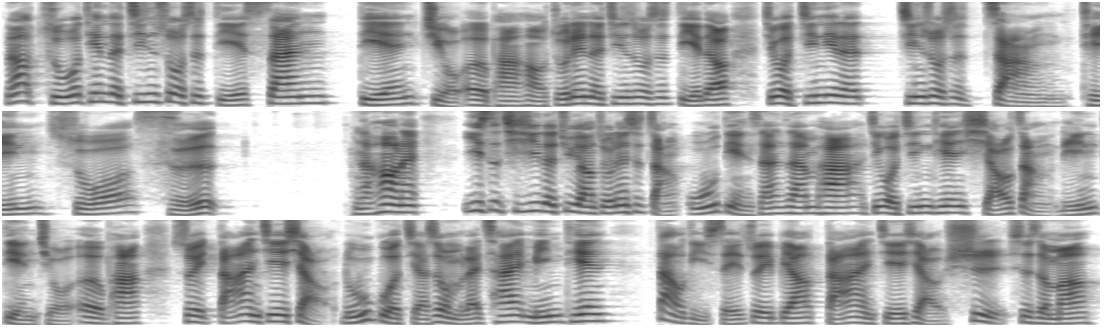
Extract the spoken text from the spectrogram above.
然后昨天的金硕是跌三点九二趴，哈，昨天的金硕是跌的哦，结果今天的金硕是涨停锁死。然后呢，一四七七的巨阳昨天是涨五点三三趴，结果今天小涨零点九二趴，所以答案揭晓。如果假设我们来猜明天到底谁追标，答案揭晓是是什么？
